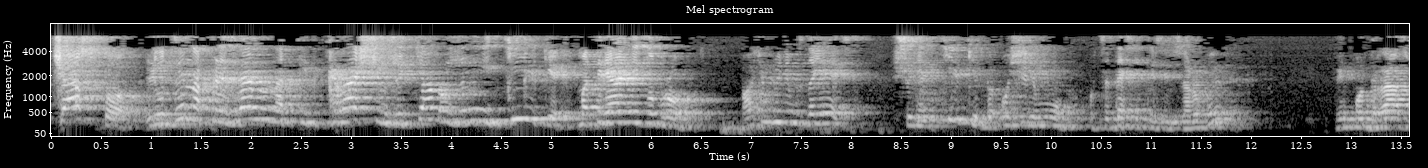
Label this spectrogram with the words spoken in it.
часто людина приземлена під кращим життям розуміє тільки матеріальний добробут. Багатьом людям здається, що як тільки би ось йому оце 10 тисяч заробити, він одразу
